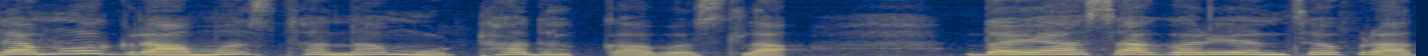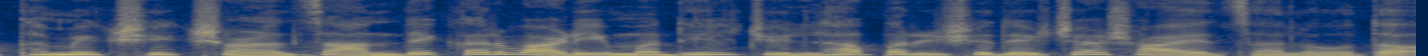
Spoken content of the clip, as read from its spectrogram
त्यामुळे ग्रामस्थांना मोठा धक्का बसला. दयासागर यांचं प्राथमिक शिक्षण चांदेकरवाडीमधील जिल्हा परिषदेच्या शाळेत झालं होतं.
